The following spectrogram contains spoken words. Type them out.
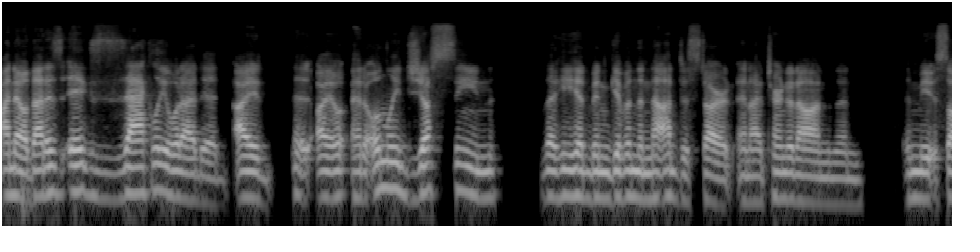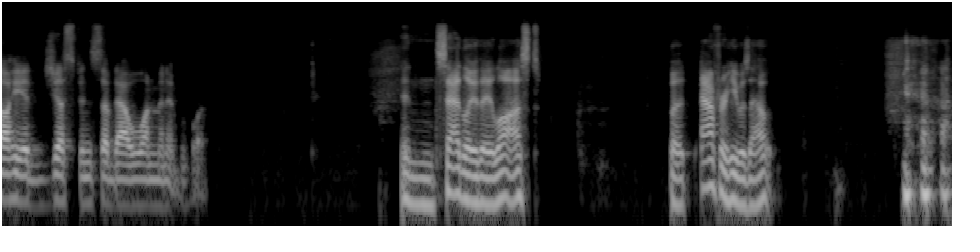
I know that is exactly what I did. I I had only just seen that he had been given the nod to start, and I turned it on, and then immediately saw he had just been subbed out one minute before. and sadly they lost. But after he was out,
